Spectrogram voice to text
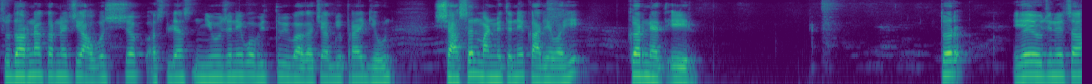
सुधारणा करण्याची आवश्यक असल्यास नियोजने व वित्त विभागाचे अभिप्राय घेऊन शासन मान्यतेने कार्यवाही करण्यात येईल. तर या योजनेचा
